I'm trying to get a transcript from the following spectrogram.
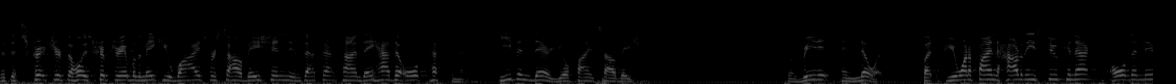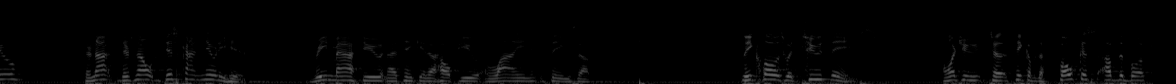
that the scriptures, the Holy Scripture, are able to make you wise for salvation. It was at that time they had the Old Testament. Even there, you'll find salvation. So read it and know it. But if you want to find how do these two connect, old and new, not, there's no discontinuity here. Read Matthew, and I think it'll help you line things up. Let me close with two things. I want you to think of the focus of the book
